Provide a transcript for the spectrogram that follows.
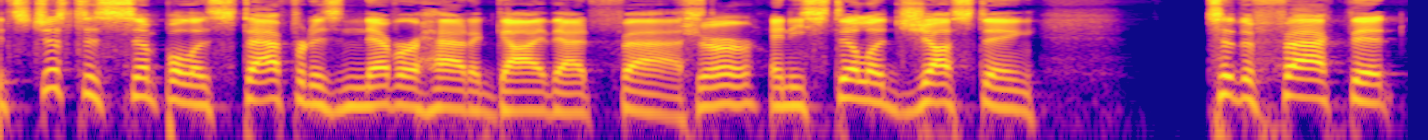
it's just as simple as Stafford has never had a guy that fast. Sure. And he's still adjusting to the fact that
